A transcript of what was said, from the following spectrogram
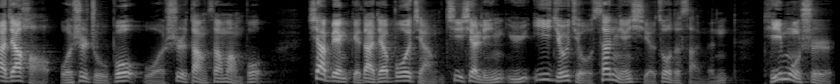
大家好，我是主播，我是荡桑望波。下边给大家播讲季羡林于一九九三年写作的散文，题目是《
